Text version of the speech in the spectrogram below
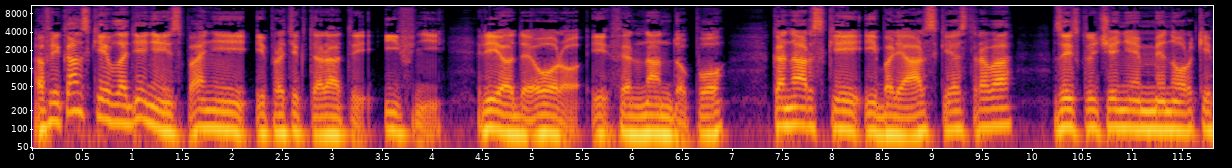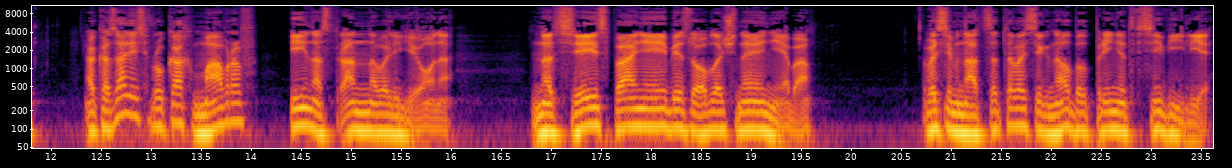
Африканские владения Испании и протектораты Ифни, Рио-де-Оро и Фернандо-По, Канарские и Балиарские острова, за исключением Менорки – оказались в руках мавров и иностранного легиона. Над всей Испанией безоблачное небо. 18-го сигнал был принят в Севилье,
